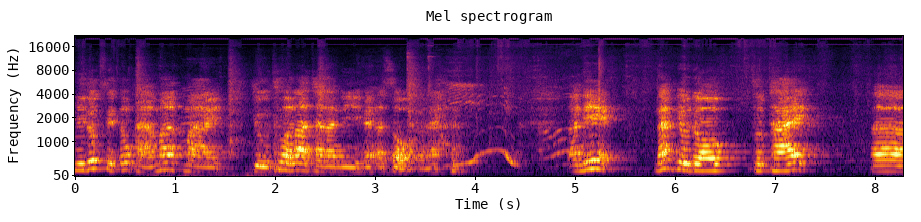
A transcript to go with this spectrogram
มีลูกศิษย์ลูกหามากมาย อยู่ทั่วราชธานีเป็นอโศกนะตอนนี้นักยูโดสุดท้ายเอ่อ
